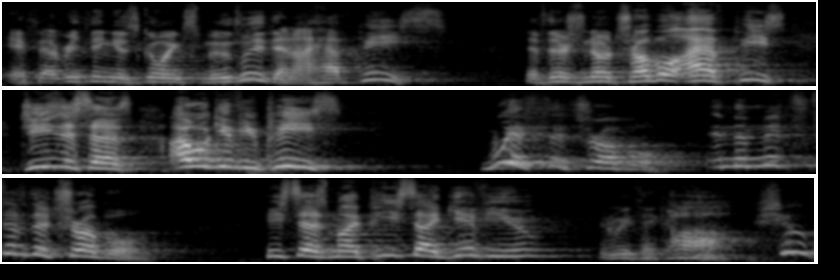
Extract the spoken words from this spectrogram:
If everything is going smoothly, then I have peace. If there's no trouble, I have peace. Jesus says, I will give you peace with the trouble, in the midst of the trouble. He says, My peace I give you. And we think, ah, oh, shoot.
